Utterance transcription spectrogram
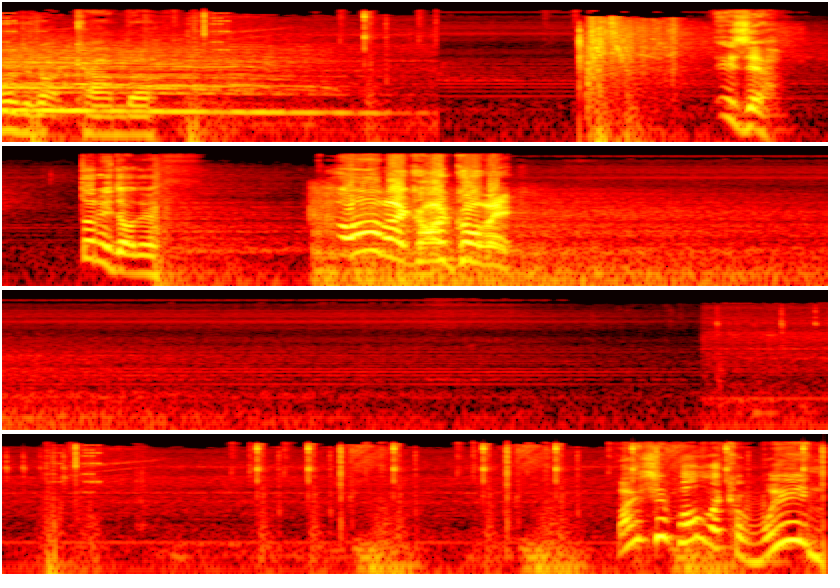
Already got a camera. Easier. Donny Donny. Oh my god, go away! Does he walk like a Wayne?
